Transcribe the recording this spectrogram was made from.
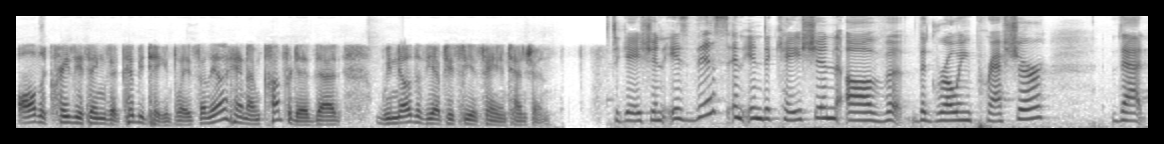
all the crazy things that could be taking place. On the other hand, I'm comforted that we know that the FTC is paying attention. Investigation. Is this an indication of the growing pressure that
